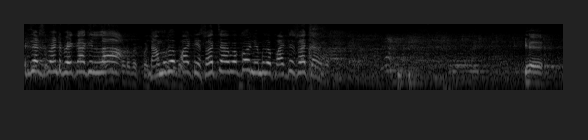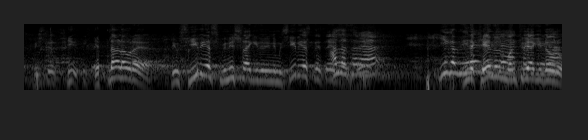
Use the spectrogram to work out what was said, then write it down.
ಅಡ್ಜಸ್ಟ್ಮೆಂಟ್ ಬೇಕಾಗಿಲ್ಲ. ನಮ್ದು ಪಾರ್ಟಿ ಸ್ವಚ್ಛ ಆಗ್ಬೇಕು ನಿಮ್ದು ಪಾರ್ಟಿ ಸ್ವಚ್ಛ ಆಗ್ಬೇಕು. ಯತ್ನಾಳ್ ಅವರೇ. ನೀವು ಸೀರಿಯಸ್ ಮಿನಿಸ್ಟರ್ ಆಗಿದ್ದೀರಿ ನಿಮ್ಗೆ ಸೀರಿಯಸ್ನೆಸ್ ಅಲ್ಲ ಸರ್ ಈಗ ವೀರೇಂದ್ರ ಕೇಂದ್ರದ ಮಂತ್ರಿ ಆಗಿದ್ದವರು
